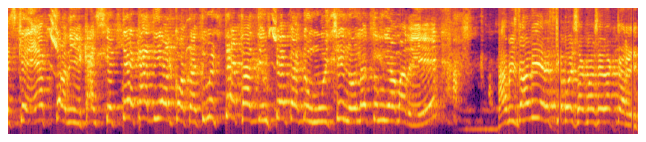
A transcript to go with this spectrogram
আজকে এক তারিখ। আজকে টাকা দেওয়ার কথা। তুমি টাকা দিও টাকা দিও। মুই চিনো না তুমি আমারে? আমি জানি আজকে বৈশাখ মাসের এক তারিখ।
